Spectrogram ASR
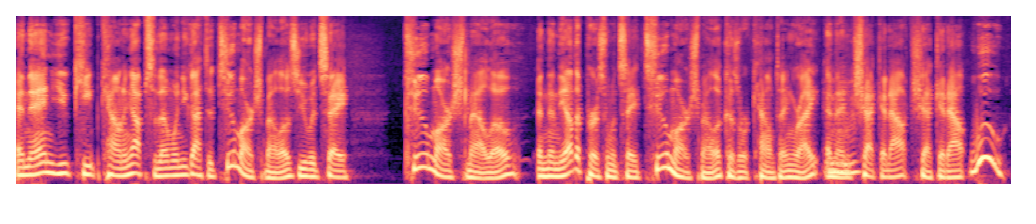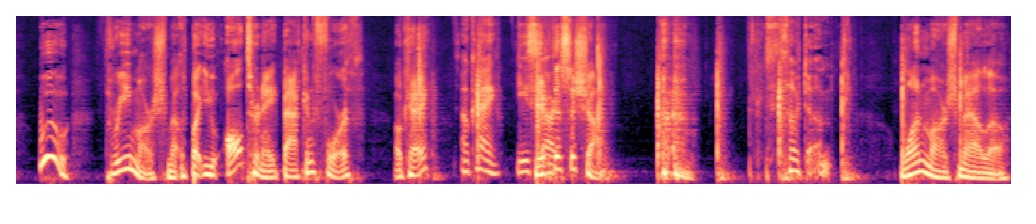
And then you keep counting up. So then when you got to two marshmallows, you would say, two marshmallow. And then the other person would say, two marshmallow, because we're counting, right? And then mm-hmm. check it out, check it out, woo, woo. Three marshmallows. But you alternate back and forth, okay? Okay, you Give start. this a shot. so dumb. One marshmallow.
